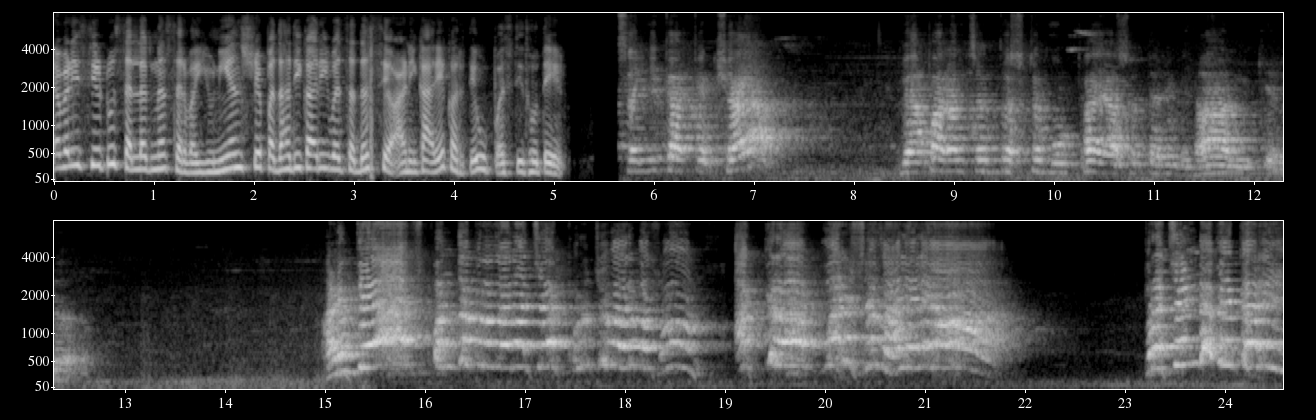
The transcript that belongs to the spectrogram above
यावेळी सी टू संलग्न सर्व युनियन्सचे पदाधिकारी व सदस्य आणि कार्यकर्ते उपस्थित होते. व्यापाराचं कष्ट मोठं आहे असं त्याने विधान केलं. आणि त्याच पंतप्रधानाच्या खुर्चीवर बसून अकरा वर्ष झालेल्या प्रचंड बेकारी.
